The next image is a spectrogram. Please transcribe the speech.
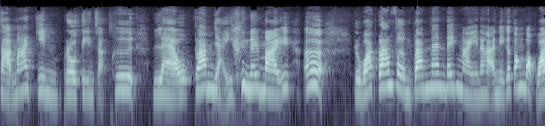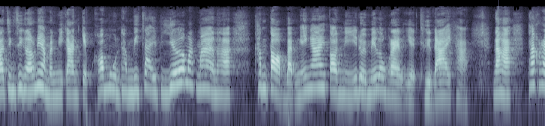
สามารถกินโปรตีนจากพืช แล้วกล้ามใหญ่ขึ้นได้ไหมเออ หรือว่ากล้าม firm กล้ามแน่นได้ไหมนะคะอันนี้ก็ต้องบอกว่าจริง ๆ แล้วเนี่ยมันมีการเก็บข้อมูลทำวิจัยไปเยอะมากๆนะคะคำตอบแบบง่าย ๆ ตอนนี้โดยไม่ลงรายละเอียดคือได้ค่ะนะคะถ้าใคร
